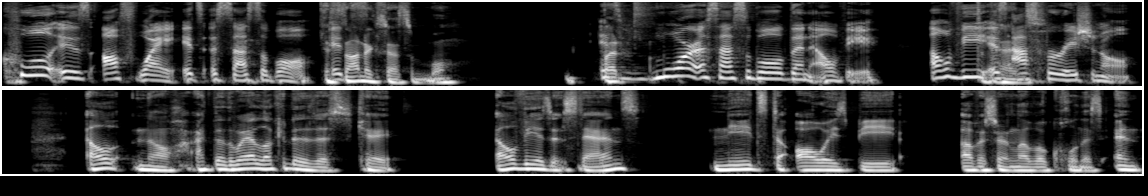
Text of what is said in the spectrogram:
Cool is off white. It's accessible. it's, not accessible. it's more accessible than LV. LV is aspirational. L no, I, the, the way I look at it is this: Kate. LV as it stands needs to always be of a certain level of coolness. And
